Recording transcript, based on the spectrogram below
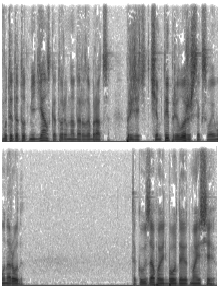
вот это тот медьян, с которым надо разобраться, прежде чем ты приложишься к своему народу. Такую заповедь Бог дает Моисею.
